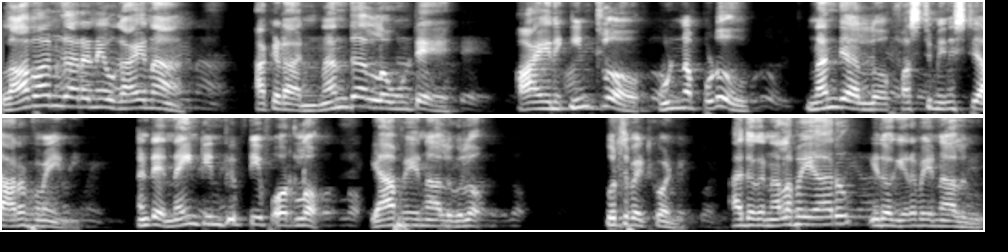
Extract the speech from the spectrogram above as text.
లాభాన్ గారు అనే ఒక ఆయన అక్కడ నంద్యాల్లో ఉంటే ఆయన ఇంట్లో ఉన్నప్పుడు నంద్యాల్లో ఫస్ట్ మినిస్ట్రీ ఆరంభమైంది. అంటే నైన్టీన్ ఫిఫ్టీ ఫోర్లో యాభై నాలుగులో. గుర్తుపెట్టుకోండి. అది ఒక నలభై ఆరు ఇది ఒక ఇరవై నాలుగు.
